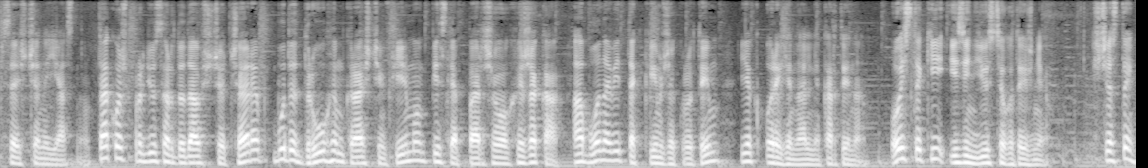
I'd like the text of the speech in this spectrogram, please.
все ще не ясно. Також продюсер додав, що череп буде другим кращим фільмом після першого хижака, або навіть таким же крутим, як оригінальна картина. Ось такі Easy News цього тижня. Щасти!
